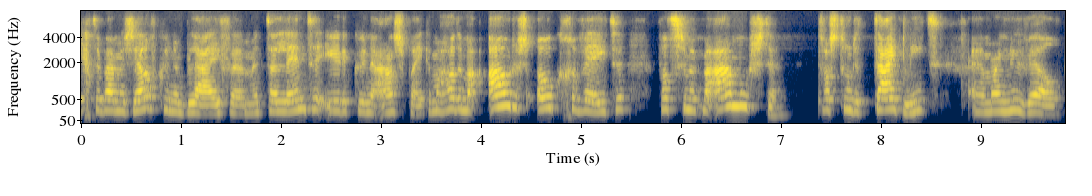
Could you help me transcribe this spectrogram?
dichter bij mezelf kunnen blijven, mijn talenten eerder kunnen aanspreken. Maar hadden mijn ouders ook geweten wat ze met me aan moesten? Het was toen de tijd niet, eh, maar nu wel.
